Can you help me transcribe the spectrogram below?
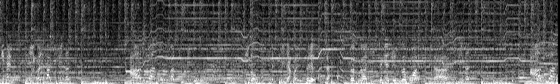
캠핑을 할 수 있는 아주 안성맞춤인 추동 캠핑장을 들렸습니다. 끝까지 시청해 주셔서 고맙습니다. 저희는 아주 안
